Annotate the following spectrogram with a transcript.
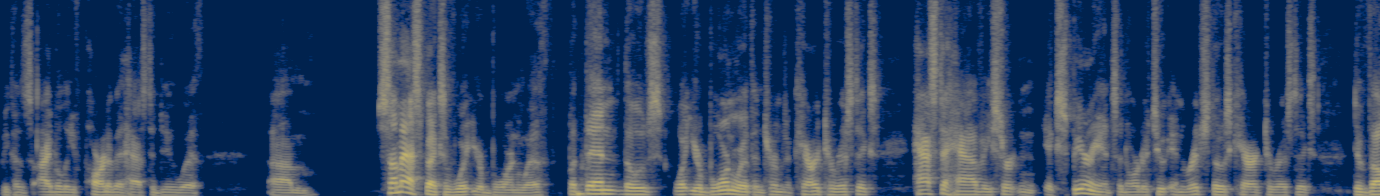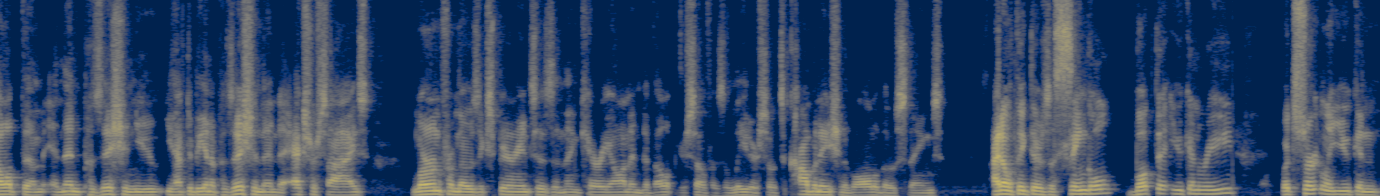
because I believe part of it has to do with um, some aspects of what you're born with, but then those what you're born with in terms of characteristics has to have a certain experience in order to enrich those characteristics, develop them, and then position you. You have to be in a position then to exercise, learn from those experiences, and then carry on and develop yourself as a leader. So it's a combination of all of those things. I don't think there's a single book that you can read but certainly you can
